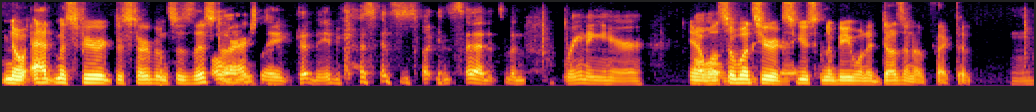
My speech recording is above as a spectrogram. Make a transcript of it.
No atmospheric disturbances this Well, there time. actually could be because it's like I said, it's been raining here. yeah. Well, so what's your excuse going to be when it doesn't affect it? Mhm.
